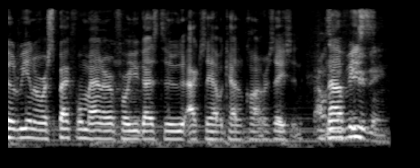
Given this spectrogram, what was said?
It would be in a respectful manner for you guys to actually have a casual conversation. That was Now, if he's- confusing.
